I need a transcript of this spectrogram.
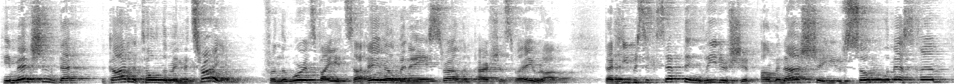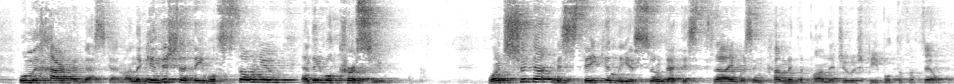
he mentioned that God had told him in Mitzrayim, from the words Vayitzaven el b'nei Israel in Parshas Vayera, that he was accepting leadership al menashe yusok lemeschem umecharped meschem, on the condition that they will stone you and they will curse you. One should not mistakenly assume that this Tanai was incumbent upon the Jewish people to fulfill.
